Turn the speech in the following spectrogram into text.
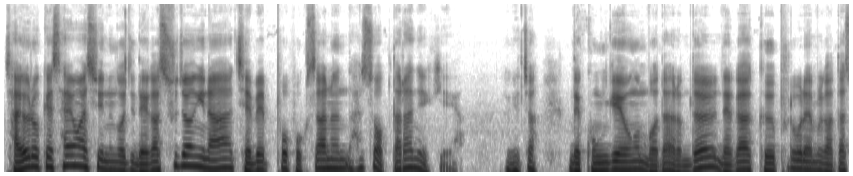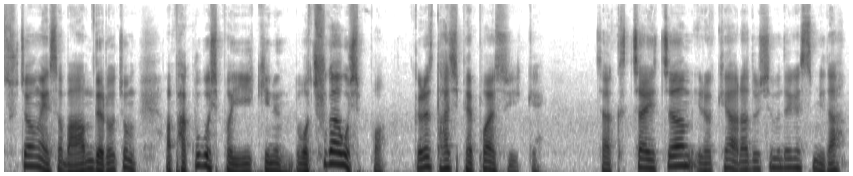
자유롭게 사용할 수 있는 거지 내가 수정이나 재배포 복사는 할 수 없다라는 얘기예요. 알겠죠? 근데 공개용은 뭐다, 여러분들? 내가 그 프로그램을 갖다 수정해서 마음대로 좀 아, 바꾸고 싶어. 이 기능, 뭐 추가하고 싶어. 그래서 다시 배포할 수 있게. 자, 그 차이점 이렇게 알아두시면 되겠습니다.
